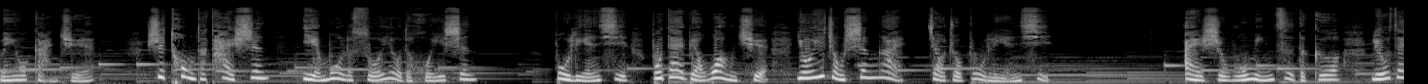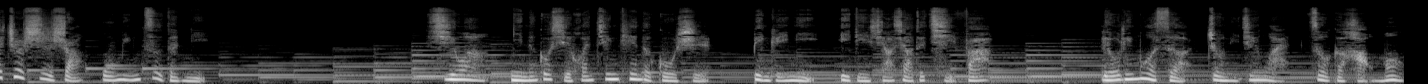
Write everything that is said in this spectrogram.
没有感觉，是痛得太深，淹没了所有的回声。不联系不代表忘却，有一种深爱叫做不联系。爱是无名字的歌，留在这世上无名字的你。希望你能够喜欢今天的故事，并给你一点小小的启发。琉璃墨色，祝你今晚做个好梦，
